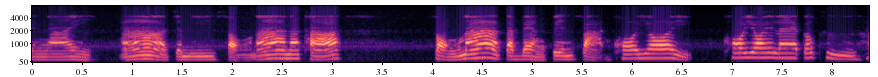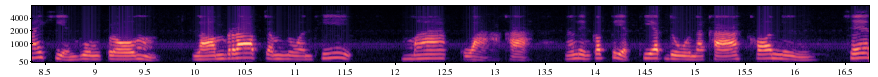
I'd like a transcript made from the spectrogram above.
ยังไง อ่าจะมี2หน้านะคะ2หน้าแต่แบ่งเป็น3ข้อย่อย ข้อย่อยแรกก็คือให้เขียนวงกลม ล้อมรอบจำนวนที่มากกว่าค่ะ นักเรียนก็เปรียบเทียบดูนะคะ ข้อ 1 เช่น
